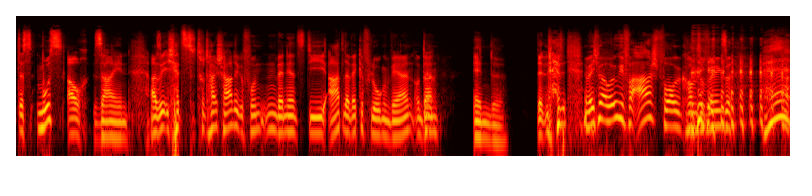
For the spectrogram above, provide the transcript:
das muss auch sein. Also ich hätte es total schade gefunden, wenn jetzt die Adler weggeflogen wären und dann Ende. Dann, dann wäre ich mir auch irgendwie verarscht vorgekommen, so, so hä?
